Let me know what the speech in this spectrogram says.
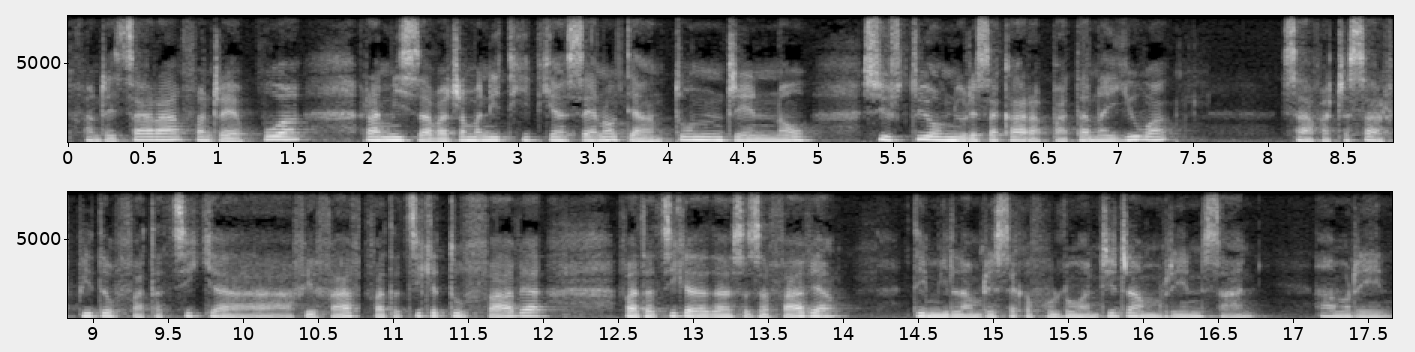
Mifandray tsara, mifandray am-po an! Raha misy zavatra manitikitika ny sainao dia antonony ny reninao, surtout eo amin'io resaka ara-batana io an! Zavatra sarobidy ny vatantsika vehivavy, vatantsika tovovavy an, vatantsika zazavavy an! Dia mila miresaka voalohany indrindra amin'ny reny izany. amin'ireny.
